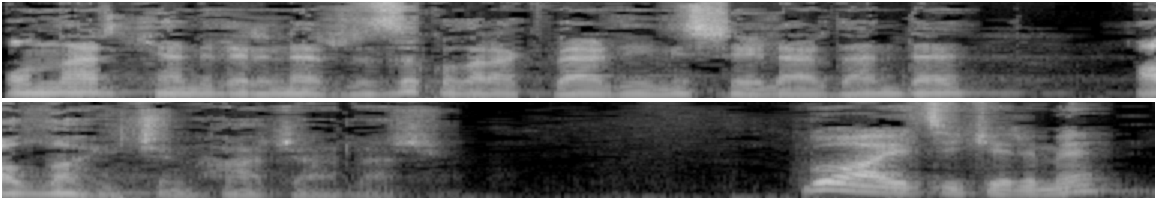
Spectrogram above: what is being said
Onlar kendilerine rızık olarak verdiğimiz şeylerden de Allah için harcarlar. Bu ayeti kerime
